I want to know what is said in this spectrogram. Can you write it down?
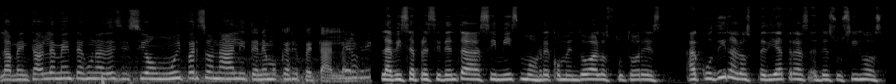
Lamentablemente es una decisión muy personal y tenemos que respetarla. La vicepresidenta asimismo recomendó a los tutores acudir a los pediatras de sus hijos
